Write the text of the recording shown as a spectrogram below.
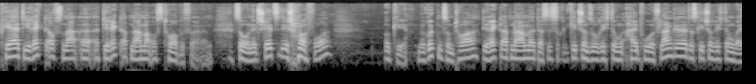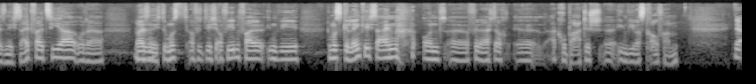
per Direkt aufs Na äh, Direktabnahme aufs Tor befördern. So, und jetzt stellst du dir schon mal vor, okay, mit Rücken zum Tor, Direktabnahme, das ist, geht schon so Richtung halbhohe Flanke, das geht schon Richtung, weiß nicht, Seitfallzieher oder weiß mhm. nicht, du musst auf, dich auf jeden Fall irgendwie, du musst gelenkig sein und äh, vielleicht auch äh, akrobatisch äh, irgendwie was drauf haben. Ja.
